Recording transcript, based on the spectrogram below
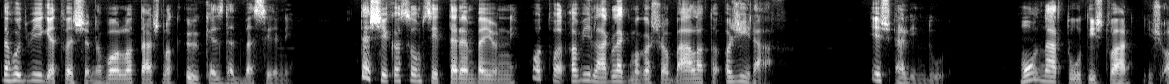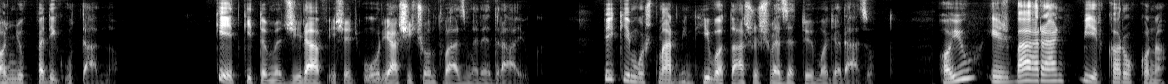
de hogy véget vessen a vallatásnak, ő kezdett beszélni. Tessék a szomszéd terembe jönni, ott van a világ legmagasabb állata, a zsiráf. És elindul. Molnár Tóth István és anyjuk pedig utána. Két kitömött zsiráf és egy óriási csontváz mered rájuk. Piki most már, mint hivatásos vezető magyarázott. A jú és bárány birka rokona.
